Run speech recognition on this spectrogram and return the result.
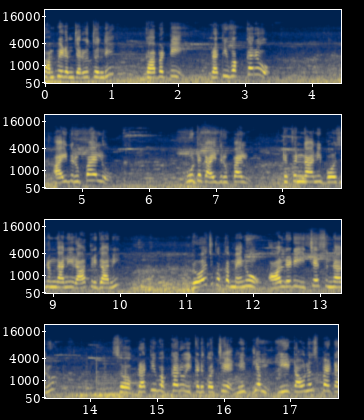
పంపించడం జరుగుతుంది. కాబట్టి ప్రతి ఒక్కరూ ఐదు రూపాయలు పూటకు ఐదు రూపాయలు టిఫిన్ కానీ భోజనం కానీ రాత్రి కానీ రోజుకొక మెను ఆల్రెడీ ఇచ్చేస్తున్నారు. సో ప్రతి ఒక్కరూ ఇక్కడికి వచ్చే నిత్యం ఈ టౌన్స్పేట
